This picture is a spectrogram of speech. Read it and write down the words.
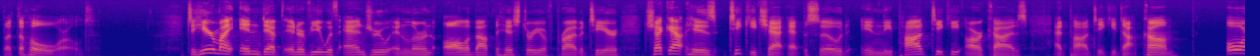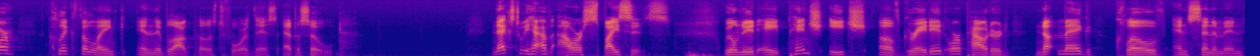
but the whole world. To hear my in depth interview with Andrew and learn all about the history of Privateer, check out his Tiki Chat episode in the Pod Tiki archives at podtiki.com or click the link in the blog post for this episode. Next, we have our spices. We'll need a pinch each of grated or powdered nutmeg, clove, and cinnamon,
